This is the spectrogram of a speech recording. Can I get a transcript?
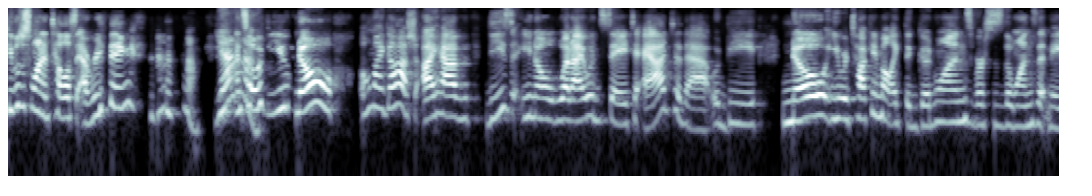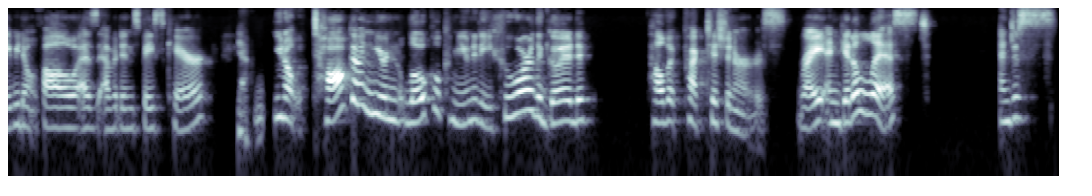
people just want to tell us everything yeah. yeah and so if you know oh my gosh i have these you know what i would say to add to that would be no you were talking about like the good ones versus the ones that maybe don't follow as evidence-based care yeah. You know talk in your local community who are the good pelvic practitioners right? And get a list and just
